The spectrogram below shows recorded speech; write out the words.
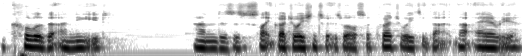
the colour that I need, and there's a slight graduation to it as well. So I've graduated that that area,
